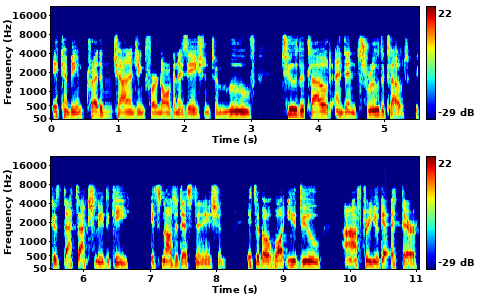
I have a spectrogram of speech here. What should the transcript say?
it can be incredibly challenging for an organization to move to the cloud and then through the cloud because that's actually the key. It's not a destination. It's about what you do after you get there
